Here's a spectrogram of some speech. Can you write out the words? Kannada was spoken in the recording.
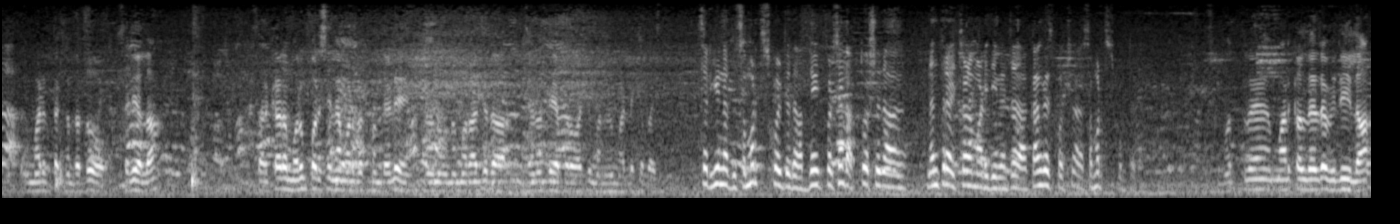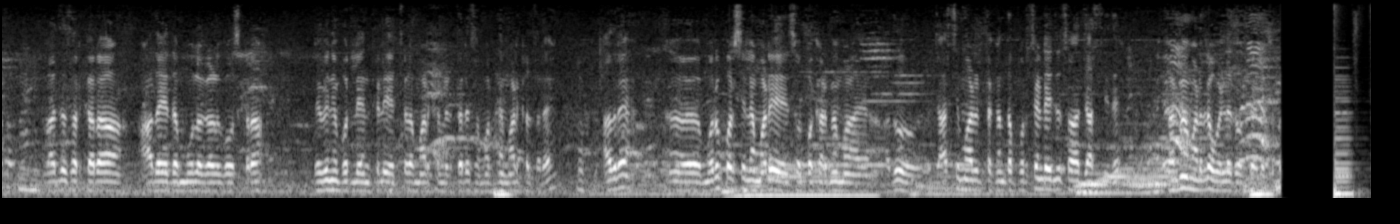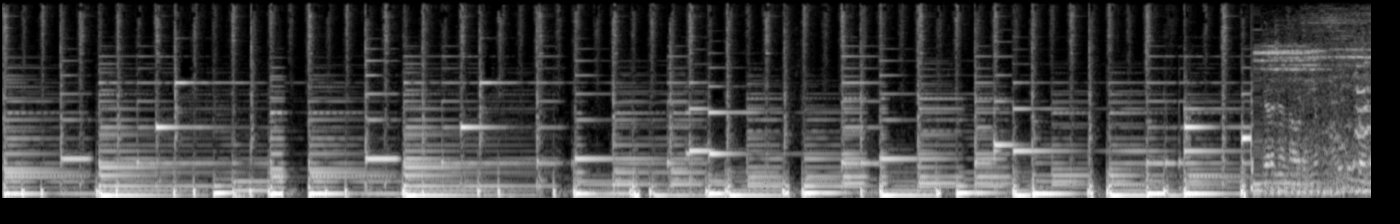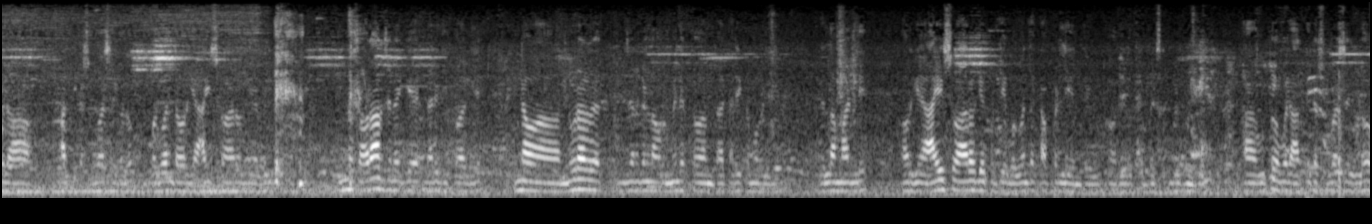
ಮಾಡಿರ್ತಕ್ಕಂಥದ್ದು ಸರಿಯಲ್ಲ. ಸರ್ಕಾರ ಮರುಪರಿಶೀಲನೆ ಮಾಡಬೇಕು ಅಂತೇಳಿ ನಾನು ನಮ್ಮ ರಾಜ್ಯದ ಜನತೆಯ ಪರವಾಗಿ ಮನವಿ ಮಾಡಲಿಕ್ಕೆ ಬಯಸ್ತೀನಿ. ಸರ್ ಏನದು ಸಮರ್ಥಿಸ್ಕೊಳ್ತಿದ್ದಾರೆ? ಹದಿನೈದು ಪರ್ಸೆಂಟ್ ಹತ್ತು ವರ್ಷದ ನಂತರ ಹೆಚ್ಚಳ ಮಾಡಿದ್ದೀವಿ ಅಂತ ಕಾಂಗ್ರೆಸ್ ಪಕ್ಷ ಸಮರ್ಥಿಸ್ಕೊಳ್ತಾರೆ ಮತ್ತೆ ಮಾಡ್ಕೊಳ್ದೆ ಇದ್ರೆ ವಿಧಿ ಇಲ್ಲ. ರಾಜ್ಯ ಸರ್ಕಾರ ಆದಾಯದ ಮೂಲಗಳಿಗೋಸ್ಕರ ರೆವಿನ್ಯೂ ಬರಲಿ ಅಂತೇಳಿ ಹೆಚ್ಚಳ ಮಾಡ್ಕೊಂಡಿರ್ತಾರೆ ಸಮರ್ಥನೆ ಮಾಡ್ಕೊಳ್ತಾರೆ. ಆದರೆ ಮರುಪರಿಶೀಲನೆ ಮಾಡಿ ಸ್ವಲ್ಪ ಕಡಿಮೆ ಮಾ ಅದು ಜಾಸ್ತಿ ಮಾಡಿರ್ತಕ್ಕಂಥ ಪರ್ಸೆಂಟೇಜು ಸಹ ಜಾಸ್ತಿ ಇದೆ. ಕಡಿಮೆ ಮಾಡಿದ್ರೆ ಒಳ್ಳೇದು ಅಂತ ಹೇಳಿ ಆರ್ಥಿಕ ಶುಭಾಶಯಗಳು. ಭಗವಂತ ಅವರಿಗೆ ಆಯುಷ್ ಆರೋಗ್ಯ ಇನ್ನೂ ಸಾವಿರಾರು ಜನಕ್ಕೆ ದಾರಿದೀಪ ಆಗಲಿ ಇನ್ನು ನೂರಾರು ಜನಗಳನ್ನ ಅವ್ರ ಮೇಲೆ ತರುವಂಥ ಕಾರ್ಯಕ್ರಮಗಳಿವೆ. ಅದೆಲ್ಲ ಮಾಡಲಿ. ಅವ್ರಿಗೆ ಆಯುಷ್ ಆರೋಗ್ಯ ಕೊಟ್ಟು ಭಗವಂತ ಕಾಪಾಡಲಿ ಅಂತ ಹೇಳ್ಬಿಟ್ಟು ಬೆಸ್ಟ್ ಬೆಳ್ಕೊಂಡು ಆ ಹುಟ್ಟುಹಬ್ಬದ ಆರ್ಥಿಕ ಶುಭಾಶಯಗಳು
